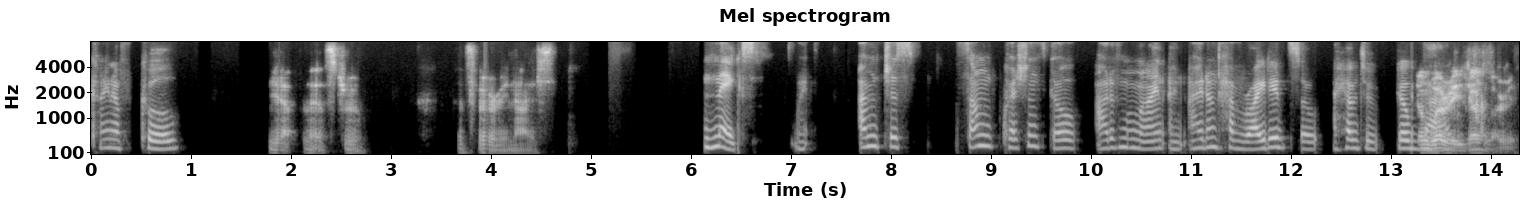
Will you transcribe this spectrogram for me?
kind of cool. Yeah, that's true. That's very nice. Next, wait, I'm just some questions go out of my mind and I don't have write it, so I have to go. Don't back. worry, don't worry.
